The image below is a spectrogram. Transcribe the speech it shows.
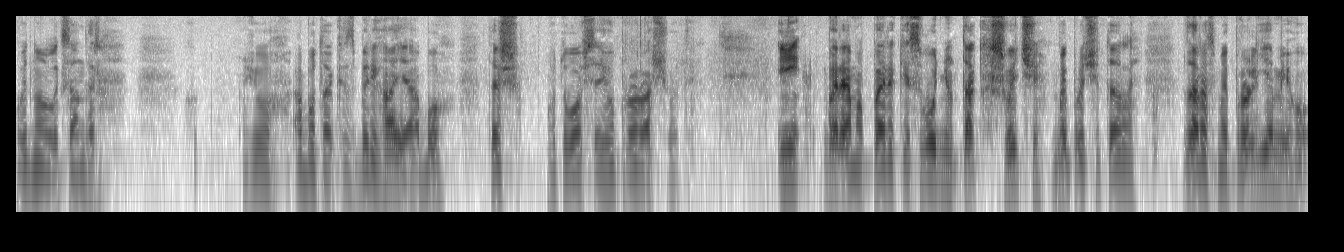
Видно, Олександр його або так зберігає, або теж готувався його проращувати. І беремо перекис водню, так швидше ми прочитали. Зараз ми прольємо його,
